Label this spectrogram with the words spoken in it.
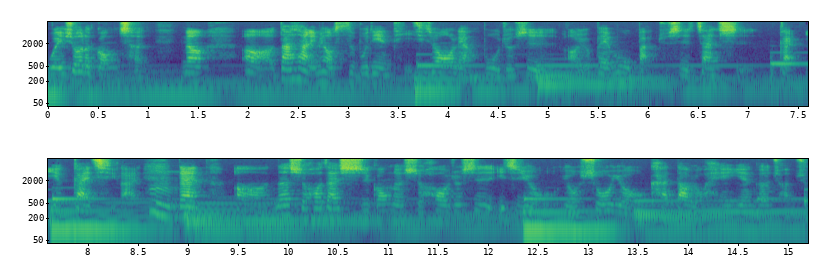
维修的工程。那呃，大厦里面有四部电梯，其中有两部就是呃有被木板就是暂时盖掩盖起来。嗯，但呃那时候在施工的时候，就是一直有有说有看到有黑烟跟传出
